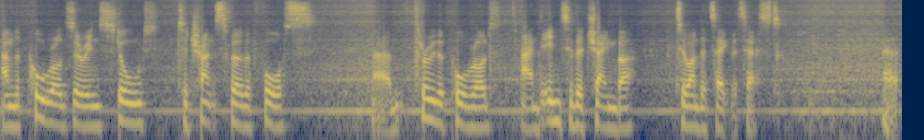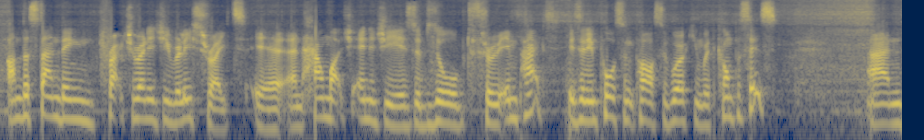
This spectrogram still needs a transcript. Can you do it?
and the pull rods are installed to transfer the force um, through the pull rod and into the chamber to undertake the test. Uh, understanding fracture energy release rate uh, and how much energy is absorbed through impact is an important part of working with composites. And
